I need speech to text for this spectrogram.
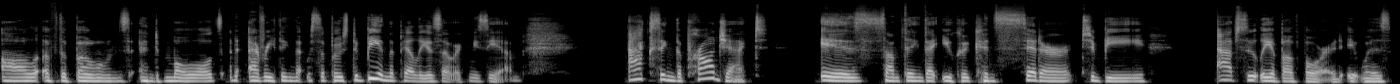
all of the bones and molds and everything that was supposed to be in the Paleozoic Museum. Axing the project is something that you could consider to be absolutely above board. It was,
